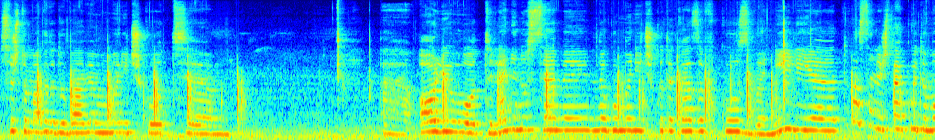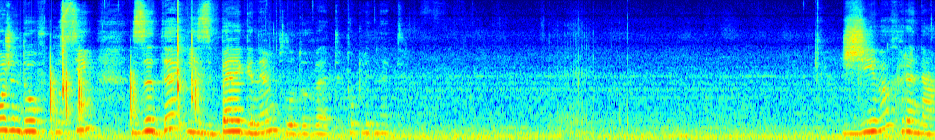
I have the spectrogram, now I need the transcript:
Също мога да добавям мъничко от е, олио от ленено семе, много мъничко така за вкус, ванилия. Това са неща, които можем да овкусим, за да избегнем плодовете. Погледнете. Жива храна.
